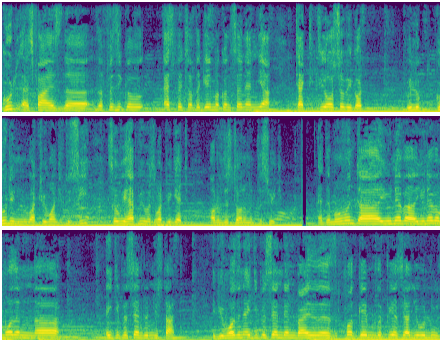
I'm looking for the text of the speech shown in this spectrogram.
good as far as the, the physical aspects of the game are concerned. And yeah, tactically also we got we looked good in what we wanted to see. So we're happy with what we get out of this tournament this week. At the moment, uh, you never you never more than 80% uh, when you start. If you're more than 80%, then by the fourth game of the PSL, you will lose.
